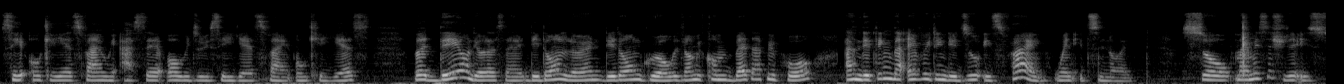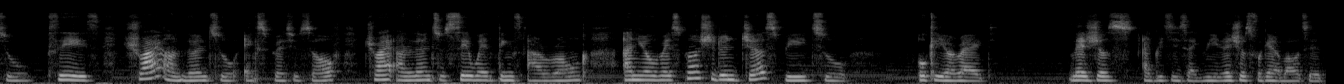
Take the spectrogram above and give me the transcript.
say okay yes fine. We accept. All we do is say yes fine. Okay yes but they on the other side they don't learn they don't grow they don't become better people and they think that everything they do is fine when it's not. So my message today is to please try and learn to express yourself try and learn to say when things are wrong and your response shouldn't just be to okay you're right let's just agree to disagree let's just forget about it.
